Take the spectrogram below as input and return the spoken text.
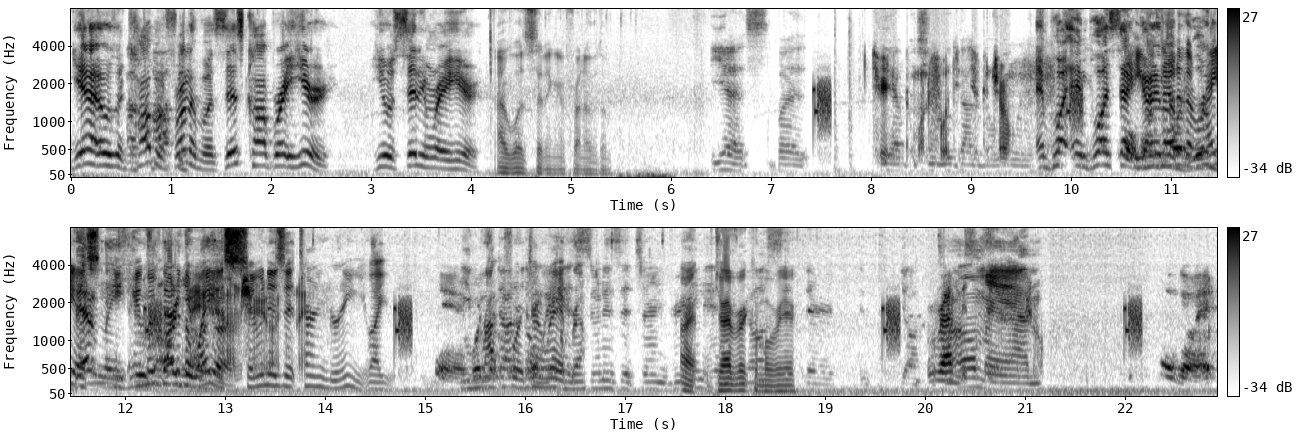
Yeah, it was a cop in front of us. This cop right here. He was sitting right here. I was sitting in front of them. yes, but Two, yeah, but she moved 142 out of the control. way when it- And plus, and plus that He guy moved in out the of the blue way. As, Bentley. he, he he moved out of the way as soon as it turned green. Like Yeah, He moved right out before of it the turned way red, bro. As soon as it turned green. Alright, driver, come over here. there and y'all- Rapid Oh man. control. Go ahead.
